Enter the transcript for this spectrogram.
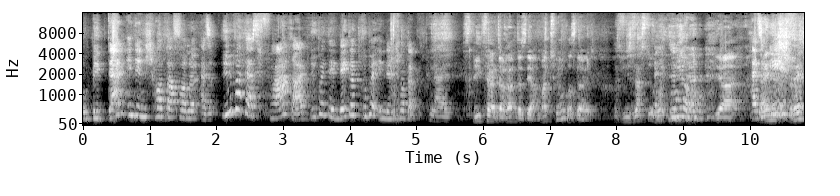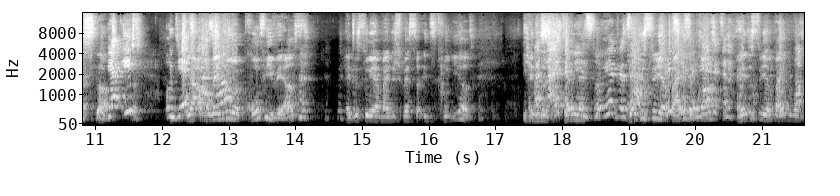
und bin dann in den Schotter vorne, also über das Fahrrad, über den Lenker drüber in den Schotter geknallt. Es liegt halt daran, dass ihr Amateure seid. Was, wie sagst du über ihr? Ja, Also Deine ich, Schwester. Ja, ich. Und jetzt ja aber wenn du Profi wärst, hättest du ja meine Schwester instruiert. Ich was heißt denn instruiert? Was Hättest du ihr heißt- beigebracht, hättest du ihr beigebracht,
